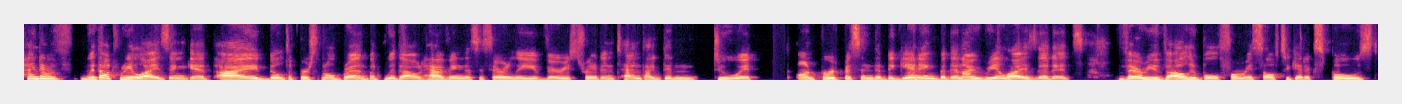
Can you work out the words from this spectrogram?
kind of without realizing it i built a personal brand but without having necessarily very straight intent. I didn't do it on purpose in the beginning but then i realized that it's very valuable for myself to get exposed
